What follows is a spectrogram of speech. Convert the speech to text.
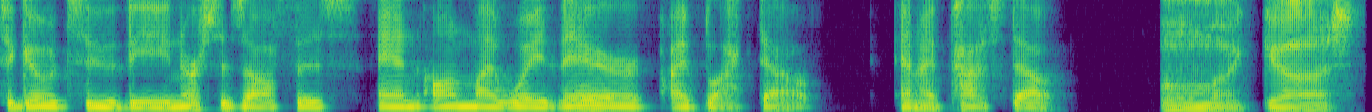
to go to the nurse's office. And on my way there, I blacked out and I passed out. Oh my gosh.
